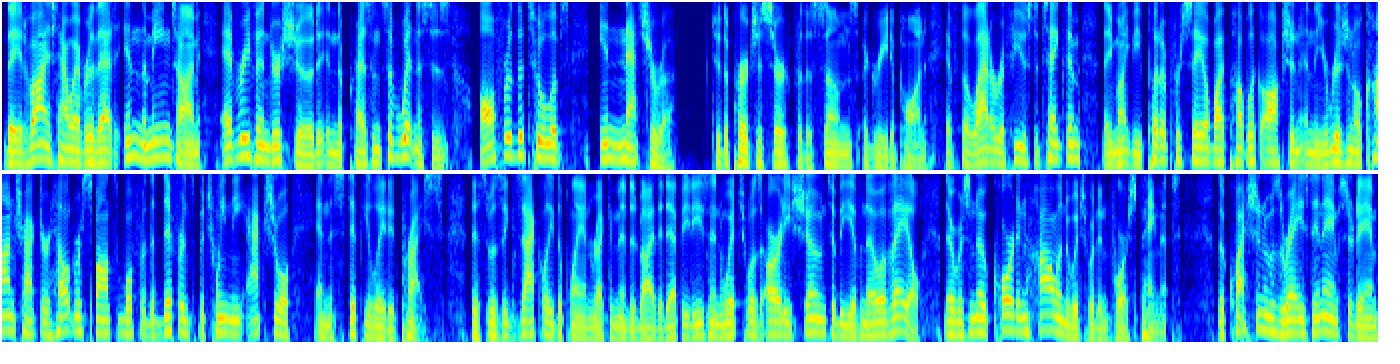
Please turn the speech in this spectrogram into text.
They advised, however, that in the meantime, every vendor should, in the presence of witnesses, offer the tulips in natura to the purchaser for the sums agreed upon. If the latter refused to take them, they might be put up for sale by public auction and the original contractor held responsible for the difference between the actual and the stipulated price. This was exactly the plan recommended by the deputies and which was already shown to be of no avail. There was no court in Holland which would enforce payment. The question was raised in Amsterdam,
